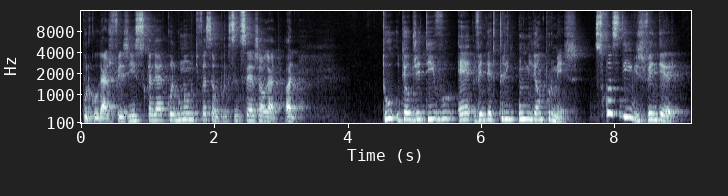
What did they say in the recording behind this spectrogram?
Porque o gajo fez isso, se calhar, com alguma motivação. Porque se disseres ao gajo, olha, tu, o teu objetivo é vender 30, 1 milhão por mês. Se conseguires vender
